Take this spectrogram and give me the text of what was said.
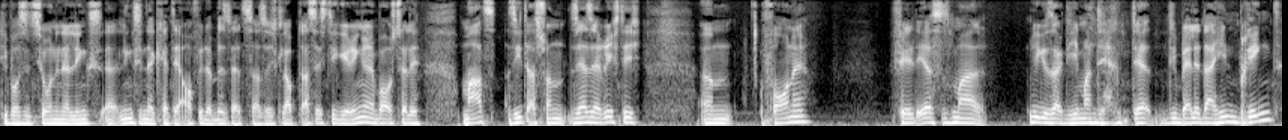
die Position in der links, äh, links in der Kette auch wieder besetzt. Also ich glaube, das ist die geringere Baustelle. Marz sieht das schon sehr, sehr richtig. Ähm, vorne fehlt erstens mal wie gesagt, jemand, der, der die Bälle dahin bringt,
